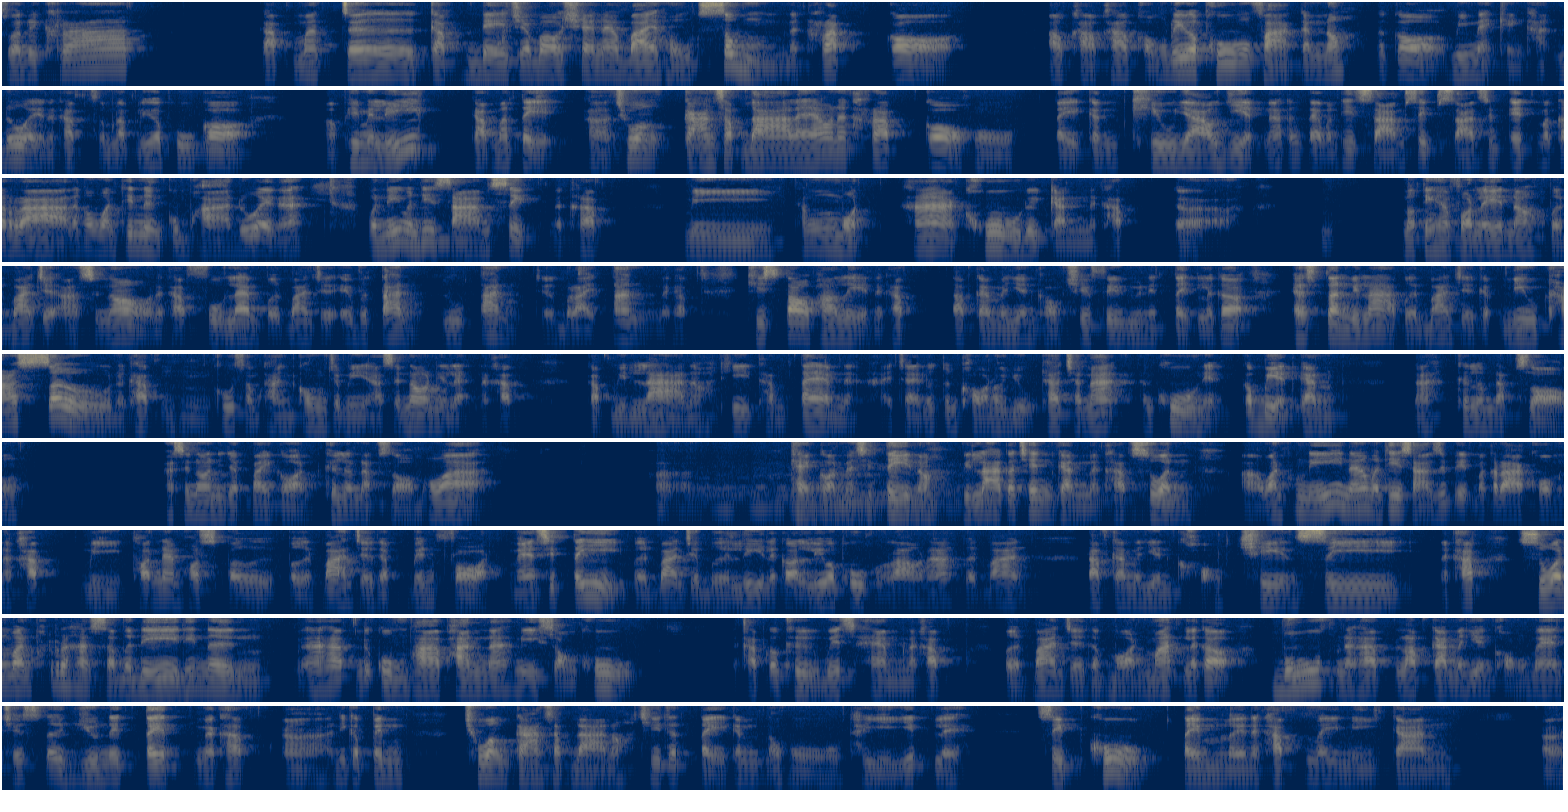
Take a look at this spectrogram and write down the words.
สวัสดีครับ กลับมาเจอกับ d e j a b a l Channel by หงซุ่มนะครับ ก็เอาข่าวข่าวของลิเวอร์พูลมาฝากกันเนาะแล้วก็มีแมตช์แข่งขันด้วยนะครับสำหรับลิเวอร์พูลก็พรีเมียร์ลีกกลับมาเตะช่วงกลางสัปดาห์แล้วนะครับ ก็โหเตะกันคิวยาวเหยียดนะตั้งแต่วันที่ 30 31 มกราแล้วก็วันที่ 1 กุมภาด้วยนะ วันนี้วันที่ 30 นะครับ มีทั้งหมด 5 คู่ด้วยกันนะครับเอ่อ Nottingham Forest เนาะเปิดบ้านเจออาร์เซนอลนะครับฟูลแลมเปิดบ้านเจอเอเวอร์ตันลูตันเจอไบรตันนะครับคริสตัลพาเลตนะครับรับการมาเยือนของเชฟฟิลด์ยูไนเต็ดแล้วก็แอสตันวิลล่าเปิดบ้านเจอกับนิวคาสเซิลนะครับคู่สำคัญคงจะมีอาร์เซนอลนี่แหละนะครับ กับวิลล่าเนาะที่ทำแต้มเนี่ยหายใจลดต้นคอเราอยู่ ถ้าชนะทั้งคู่เนี่ยก็เบียดกัน นะขึ้นลำดับ2อาร์เซนอลนี่จะไปก่อนขึ้นลำดับ 2 เพราะว่าแข่งก่อนแมนซิตี้เนาะวิลล่าก็เช่นกันนะครับ ส่วนวันพรุ่งนี้นะวันที่ 31 มกราคมนะครับมีท็อตแนมฮอสเปอร์เปิดบ้านเจอกับเบนฟอร์ดแมนซิตี้เปิดบ้านเจอเบอร์ลี่ แล้วก็ลิเวอร์พูลของเรานะ เปิดบ้านรับการมาเยือนของเชนซีนะครับส่วนวันพฤหัสบดีที่1นะครับกุมภาพันธ์นะมีอีก 2 คู่ นะครับก็คือเวสต์แฮมนะครับเปิดบ้านเจอกับบอร์นมัดแล้วก็บูฟนะครับรับการมาเยือนของแมนเชสเตอร์ยูไนเต็ดนะครับอ่าอันนี้ก็เป็นช่วงกลางสัปดาห์เนาะที่จะเตะกันโอ้โหถี่ยิบเลย 10 คู่เต็มเลยนะครับ ไม่มีการ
